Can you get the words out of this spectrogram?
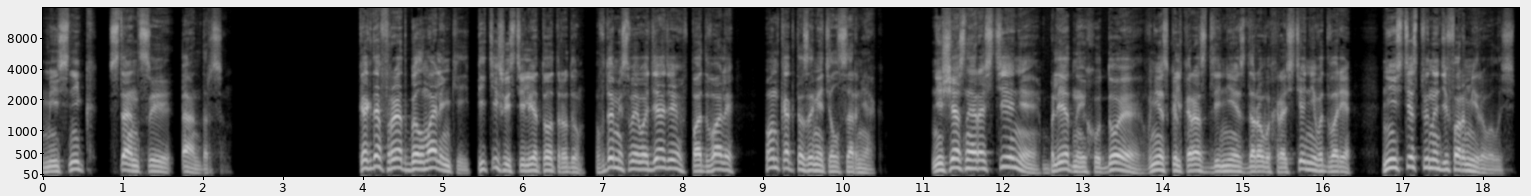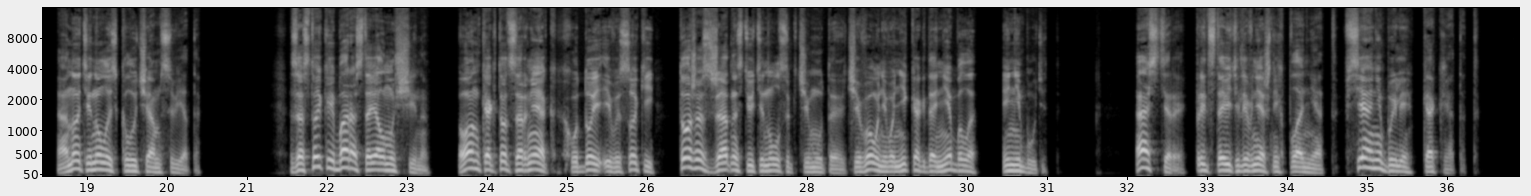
Мясник станции Андерсон. Когда Фред был маленький, пяти-шести лет от роду, в доме своего дяди, в подвале, он как-то заметил сорняк. Несчастное растение, бледное и худое, в несколько раз длиннее здоровых растений во дворе, неестественно деформировалось. Оно тянулось к лучам света. За стойкой бара стоял мужчина. Он, как тот сорняк, худой и высокий, тоже с жадностью тянулся к чему-то, чего у него никогда не было и не будет. Астеры, представители внешних планет, все они были как этот.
